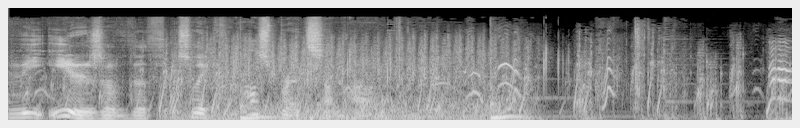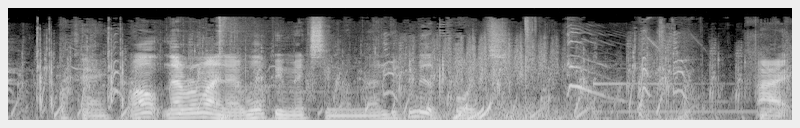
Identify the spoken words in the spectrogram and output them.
the ears of the th so they crossbred somehow. Okay. Well, never mind. I won't be mixing them then. But give me the points. Alright.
